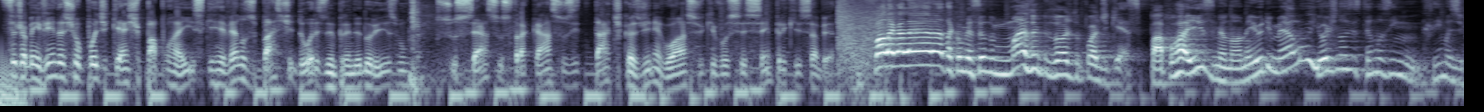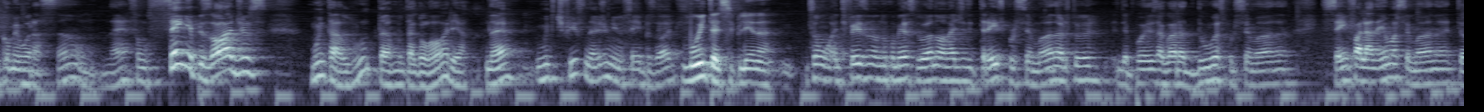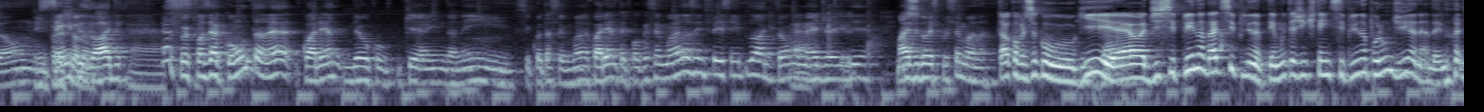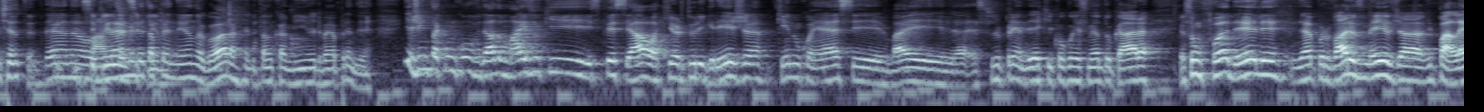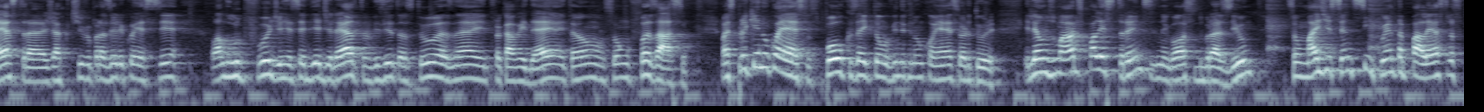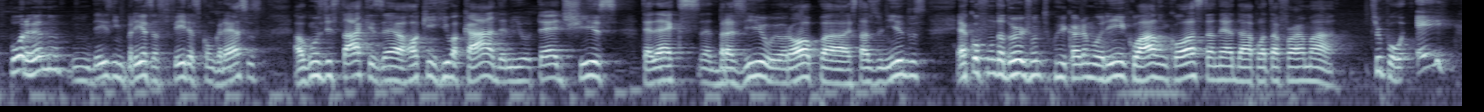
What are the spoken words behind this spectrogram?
Seja bem-vindo a este podcast Papo Raiz, que revela os bastidores do empreendedorismo, sucessos, fracassos e táticas de negócio que você sempre quis saber. Fala galera, tá começando mais um episódio do podcast Papo Raiz. Meu nome é Yuri Melo e hoje nós estamos em climas de comemoração, né? São 100 episódios muita luta, muita glória, né? Muito difícil, né, Juninho? 100 episódios. Muita disciplina. Então, a gente fez no começo do ano uma média de 3 por semana, Arthur. Depois, agora, duas por semana, sem falhar nenhuma semana. Então, 100 episódios. É. É, se for fazer a conta, né? 40, deu o que ainda nem 50 semanas, 40 e poucas semanas, a gente fez 100 episódios. Então, uma é. média aí de mais de dois por semana. Tava conversando com o Gui, então, é a disciplina da disciplina. Porque tem muita gente que tem disciplina por um dia, né? Daí não adianta. É, não. Disciplina o ele tá aprendendo agora, ele tá no caminho, ele vai aprender. E a gente tá com um convidado mais do que especial aqui, Arthur Igreja. Quem não conhece vai é, se surpreender aqui com o conhecimento do cara. Eu sou um fã dele, né? Por vários meios, já vi palestra, já tive o prazer de conhecer lá no Loop Food, recebia direto visitas tuas, né? E trocava ideia, então sou um fãzaço. Mas para quem não conhece, os poucos aí que estão ouvindo que não conhecem o Arthur, ele é um dos maiores palestrantes de negócios do Brasil. São mais de 150 palestras por ano, desde empresas, feiras, congressos. Alguns destaques é a Rock in Rio Academy, o TEDx, TEDx né, Brasil, Europa, Estados Unidos. É cofundador junto com o Ricardo Amorim e com o Alan Costa, né, da plataforma Triple A.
